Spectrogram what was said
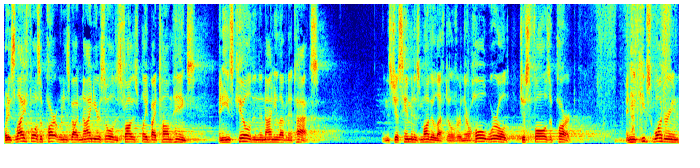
But his life falls apart when he's about nine years old. His father's played by Tom Hanks, and he's killed in the 9 11 attacks. And it's just him and his mother left over, and their whole world just falls apart. And he keeps wondering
